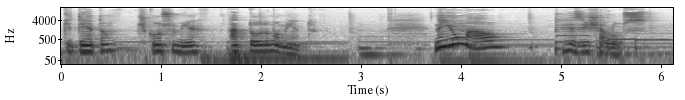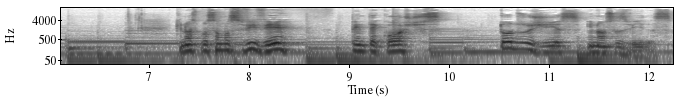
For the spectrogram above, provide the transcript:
que tentam te consumir a todo momento. Nenhum mal resiste à luz. Que nós possamos viver Pentecostes todos os dias em nossas vidas.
